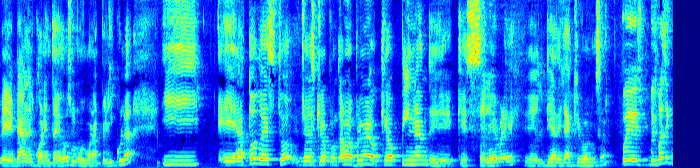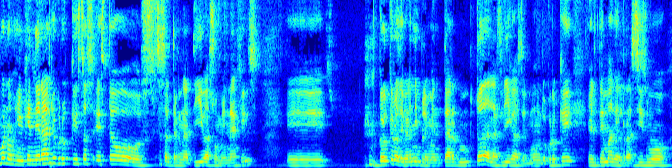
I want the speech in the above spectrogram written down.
eh, vean el 42, muy buena película. Y eh, a todo esto, yo les quiero preguntar, bueno, primero, ¿qué opinan de que se celebre el día de Jackie Robinson? Pues, pues básicamente, bueno, en general yo creo que estos, estos, estas alternativas, homenajes, eh, creo que lo deberían implementar todas las ligas del mundo. Creo que el tema del racismo,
